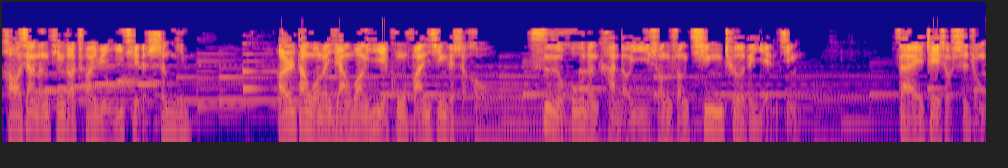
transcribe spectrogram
好像能听到穿越一切的声音；而当我们仰望夜空繁星的时候，似乎能看到一双双清澈的眼睛。在这首诗中，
